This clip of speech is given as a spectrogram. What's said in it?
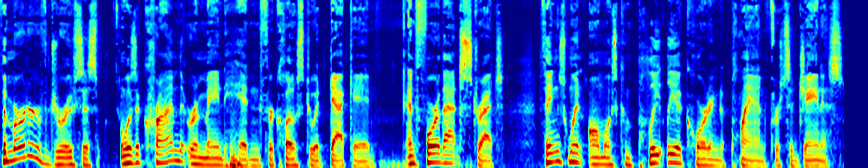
The murder of Drusus was a crime that remained hidden for close to a decade, and for that stretch, things went almost completely according to plan for Sejanus.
